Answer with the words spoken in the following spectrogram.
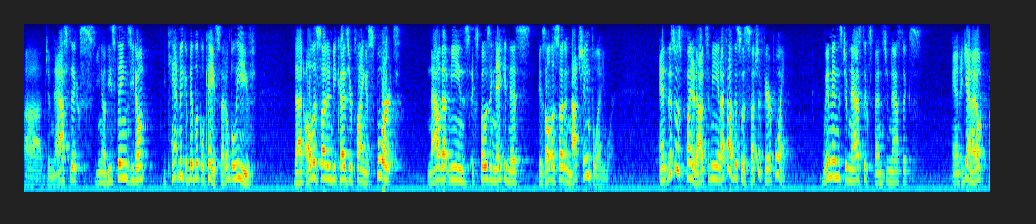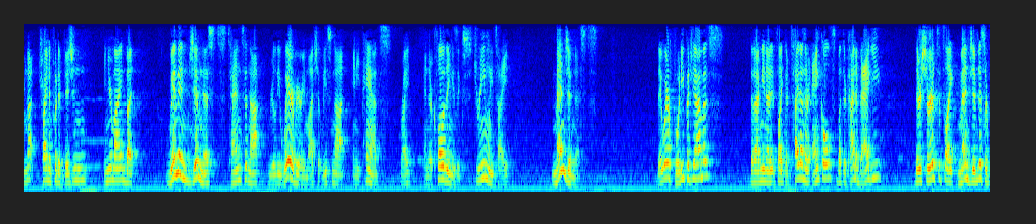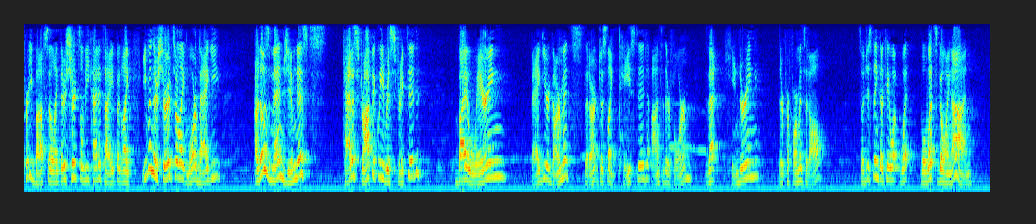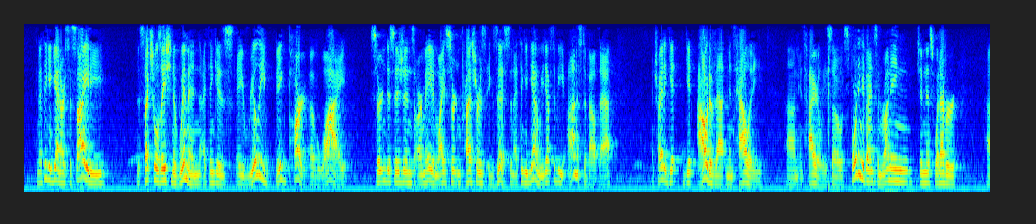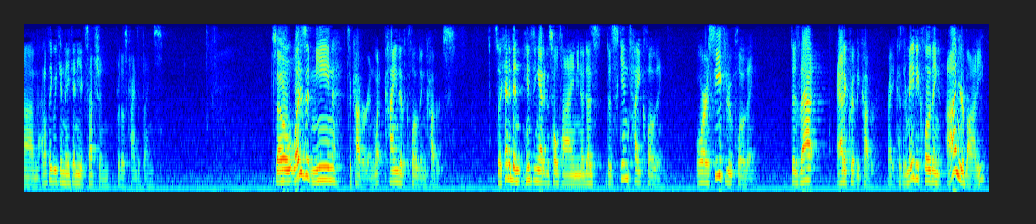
uh, gymnastics, you know, these things you don't, you can't make a biblical case. I don't believe that all of a sudden because you're playing a sport, now that means exposing nakedness is all of a sudden not shameful anymore. And this was pointed out to me, and I thought this was such a fair point. Women's gymnastics, men's gymnastics, and again, I don't, I'm not trying to put a vision in your mind, but women gymnasts tend to not really wear very much, at least not any pants, right? And their clothing is extremely tight. Men gymnasts, they wear footy pajamas that, I mean, it's like they're tight on their ankles, but they're kind of baggy. Their shirts, it's like men gymnasts are pretty buff, so like their shirts will be kind of tight, but like even their shirts are like more baggy. Are those men gymnasts catastrophically restricted by wearing baggier garments that aren't just like pasted onto their form? Is that hindering their performance at all? So just think, okay, what, what, well, what's going on? And I think, again, our society, the sexualization of women, I think, is a really big part of why certain decisions are made and why certain pressures exist. And I think, again, we'd have to be honest about that and try to get, get out of that mentality um, entirely. So, sporting events and running, gymnasts, whatever, um, I don't think we can make any exception for those kinds of things. So, what does it mean to cover, and what kind of clothing covers? So, I've kind of been hinting at it this whole time. You know, does does skin tight clothing or see through clothing does that adequately cover? Right? Because there may be clothing on your body,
